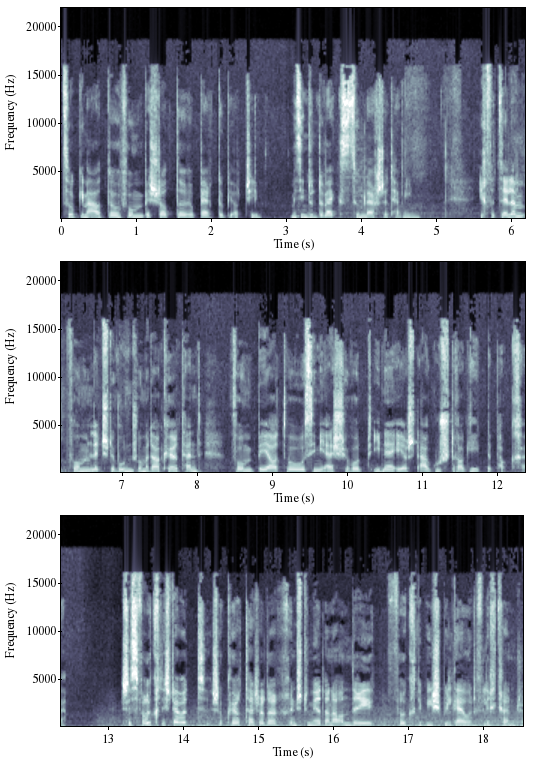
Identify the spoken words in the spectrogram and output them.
Zurück im Auto vom Bestatter Berto Biaggi. Wir sind unterwegs zum nächsten Termin. Ich erzähle vom letzten Wunsch, den wir da gehört haben, vom Beat, wo seine Asche in eine 1. August-Rakete packen Ist das das Verrückteste, was du schon gehört hast? Oder könntest du mir dann noch andere verrückte Beispiele geben, die du vielleicht kennst?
